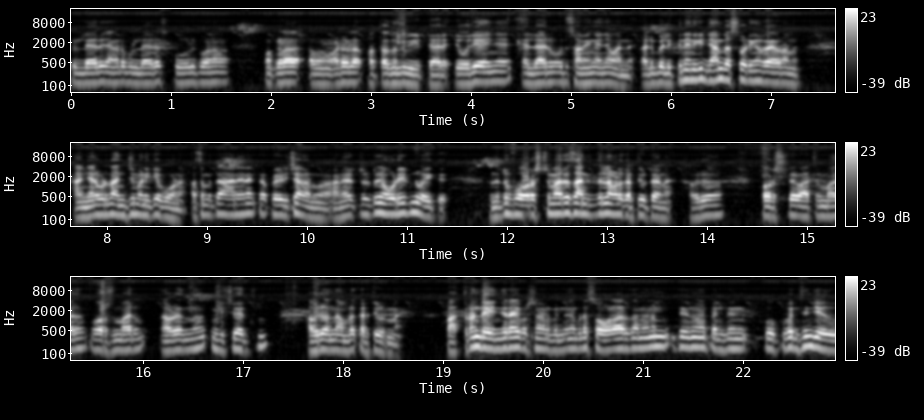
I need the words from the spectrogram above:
പിള്ളേർ ഞങ്ങളുടെ പിള്ളേർ സ്കൂളിൽ പോണ മക്കളെ അവിടെയുള്ള പത്തനംതിട്ട വീട്ടുകാർ ജോലി കഴിഞ്ഞ് എല്ലാവരും ഒരു സമയം കഴിഞ്ഞാൽ വന്നെ. കാരണം വെളുപ്പിന് എനിക്ക് ഞാൻ ബസ് ഓടിക്കുന്ന ഡ്രൈവറാണ് ഞാൻ ഇവിടുന്ന് അഞ്ച് മണിക്ക് പോകണേ ആ സമയത്ത് ആനേനെ പേടിച്ചാൽ കടന്നു ആനയെ ഇട്ടിട്ട് ഞാൻ ഓടിയിട്ടുണ്ട് ബൈക്ക് എന്നിട്ട് ഫോറസ്റ്റുമാരുടെ സാന്നിധ്യത്തിൽ നമ്മൾ കടത്തി വിട്ടാണ് അവർ ഫോറസ്റ്റിലെ വാച്ചർമാരും ഫോറസ്റ്റുമാരും അവിടെ നിന്ന് വിളിച്ചു വരുത്തും. അവർ വന്ന് നമ്മളെ കടത്തി വിടണേ. അപ്പം അത്രയും ഡേഞ്ചറായ പ്രശ്നമാണ്. പിന്നെ നമ്മുടെ സോളാർ സമനം ചെയ്തു പെൻഷൻ പെൻഷൻ ചെയ്തു.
